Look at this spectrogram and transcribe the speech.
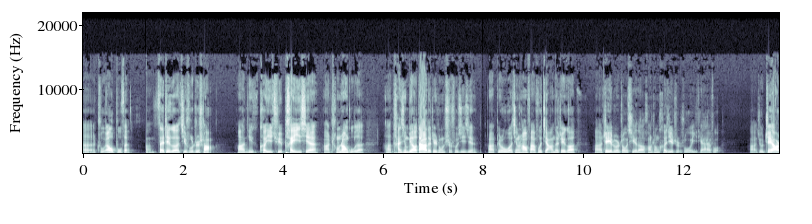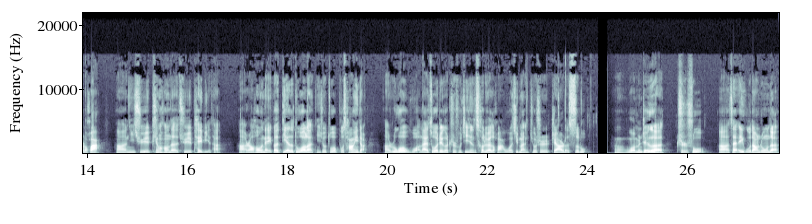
呃主要部分啊。在这个基础之上啊，你可以去配一些啊成长股的啊弹性比较大的这种指数基金啊，比如我经常反复讲的这个啊这一轮周期的恒生科技指数 ETF 啊，就这样的话。啊，你去平衡的去配比它啊，然后哪个跌的多了，你就多补仓一点啊。如果我来做这个指数基金策略的话，我基本就是这样的思路。嗯，我们这个指数啊，在 A 股当中的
